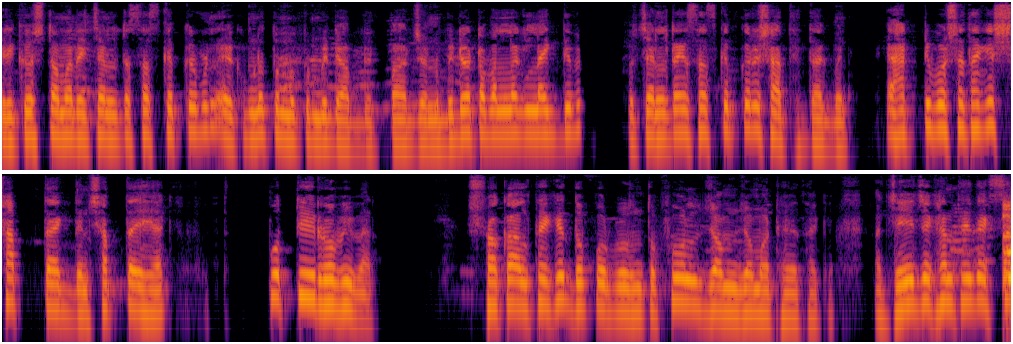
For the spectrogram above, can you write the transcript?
রিকোয়েস্ট আমার এই চ্যানেলটা সাবস্ক্রাইব করবেন, এরকম নতুন নতুন ভিডিও আপডেট পাওয়ার জন্য। ভিডিওটা ভালো লাগলে লাইক দেবেন ও চ্যানেলটাকে সাবস্ক্রাইব করে সাথে থাকবেন। এই হাটটি বসে থাকে সপ্তাহে একদিন, সপ্তাহে হাট প্রতি রবিবার। সকাল থেকে দুপুর পর্যন্ত ফুল জমজমাট হয়ে থাকে। আর যে যেখান থেকে দেখছেন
